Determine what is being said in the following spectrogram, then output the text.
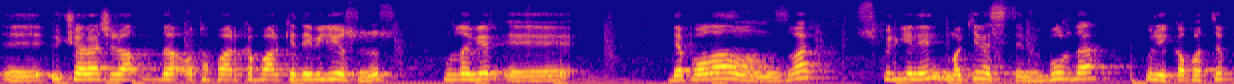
3 araç rahatlıkla otoparka park edebiliyorsunuz. Burada bir e, depolu alanımız var. Süpürgenin makine sistemi burada. Burayı kapatıp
